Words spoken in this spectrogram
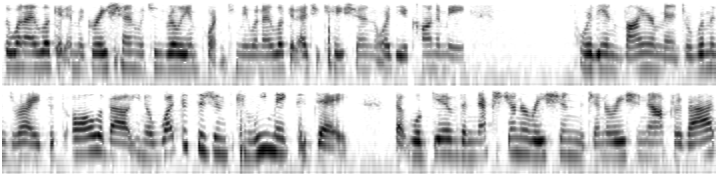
so when i look at immigration which is really important to me when i look at education or the economy or the environment or women's rights it's all about you know what decisions can we make today that will give the next generation, the generation after that,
